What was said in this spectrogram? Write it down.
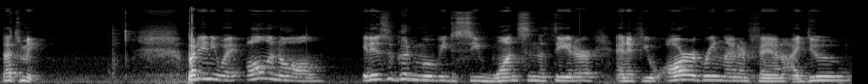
that's me. But anyway, all in all, it is a good movie to see once in the theater. And if you are a Green Lantern fan, I do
